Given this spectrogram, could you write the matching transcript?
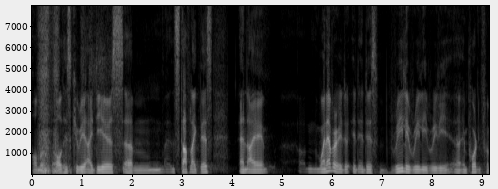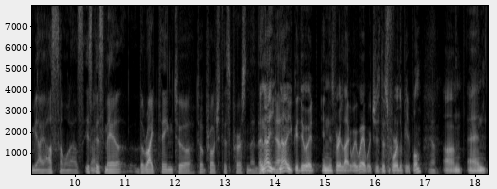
almost all his career ideas, um, stuff like this, and I. Whenever it, it, it is really, really, really uh, important for me, I ask someone else: Is right. this mail the right thing to to approach this person? And, then, and now, yeah. now you could do it in this very lightweight way, which is this for the people, yeah. um, and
